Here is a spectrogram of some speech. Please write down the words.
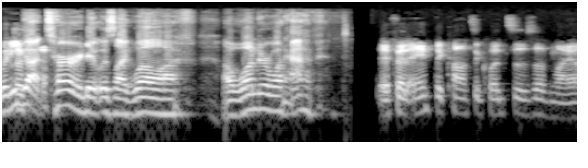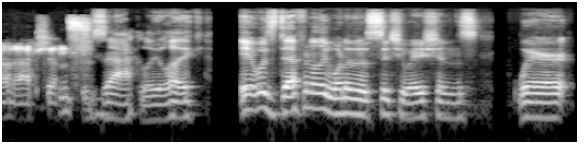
when he got turned, it was like, well, I, I wonder what happened. If it ain't the consequences of my own actions. Exactly. Like it was definitely one of those situations where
